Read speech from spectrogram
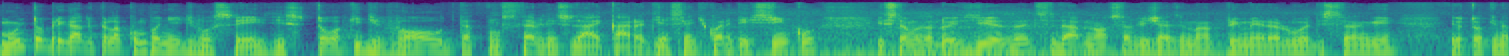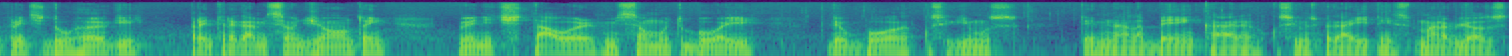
Muito obrigado pela companhia de vocês. Estou aqui de volta com Seven Days to Die, cara. Dia 145. Estamos a dois dias antes da nossa 21 primeira lua de sangue. Eu tô aqui na frente do Hug para entregar a missão de ontem. Vanity Tower, missão muito boa aí. Deu boa, conseguimos terminar ela bem, cara. Conseguimos pegar itens maravilhosos.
